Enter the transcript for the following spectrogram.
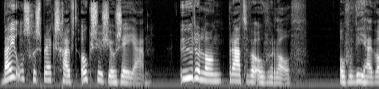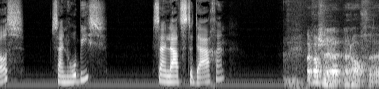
Bij ons gesprek schuift ook zus José aan. Urenlang praten we over Ralf. Over wie hij was, zijn hobby's, zijn laatste dagen. Wat was uh, Ralf uh,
